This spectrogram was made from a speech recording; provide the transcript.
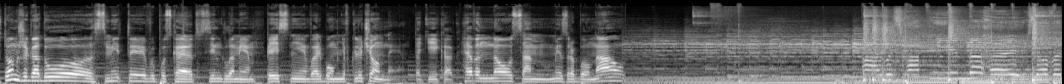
В том же году Смиты выпускают синглами песни в альбом не включенные, такие как Heaven Knows I'm Miserable Now, I was happy in the haze of a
